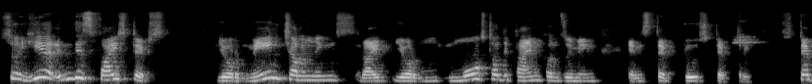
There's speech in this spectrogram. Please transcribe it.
So here in these five steps, your main challenges, right, your most of the time consuming in step two, step three. Step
